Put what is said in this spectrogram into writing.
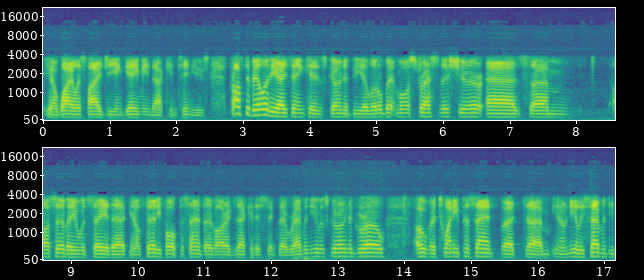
you know, wireless 5G and gaming that continues. Profitability, I think, is going to be a little bit more stressed this year as um, our survey would say that you know 34% of our executives think their revenue is going to grow over 20%, but um, you know nearly 70%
